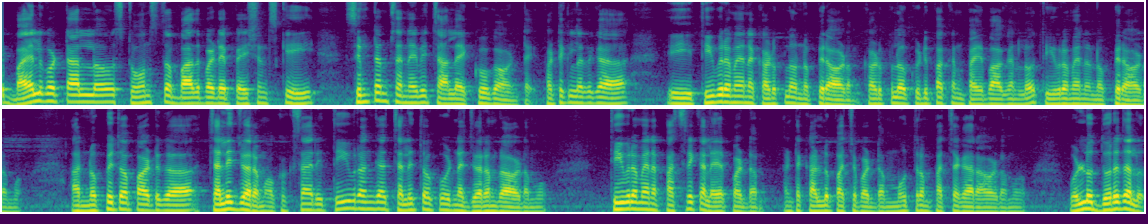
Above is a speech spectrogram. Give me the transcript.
బయలుగొట్టాల్లో స్టోన్స్తో బాధపడే పేషెంట్స్కి సిమ్టమ్స్ అనేవి చాలా ఎక్కువగా ఉంటాయి. పర్టికులర్గా ఈ తీవ్రమైన కడుపులో నొప్పి రావడం కడుపులో కుడి పక్కన పైభాగంలో తీవ్రమైన నొప్పి రావడము ఆ నొప్పితో పాటుగా చలి జ్వరం ఒక్కొక్కసారి తీవ్రంగా చలితో కూడిన జ్వరం రావడము తీవ్రమైన పసిరికలు ఏర్పడడం అంటే కళ్ళు పచ్చబడ్డం మూత్రం పచ్చగా రావడము ఒళ్ళు దురదలు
